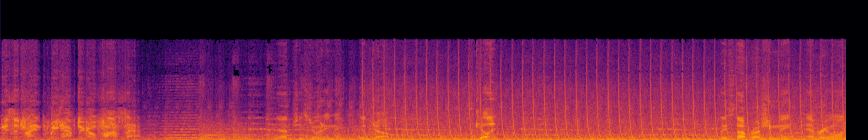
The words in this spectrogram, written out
Mr. Trent, we have to go faster. Yep, she's joining me. Good job. Kill it. Please stop rushing me, everyone.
